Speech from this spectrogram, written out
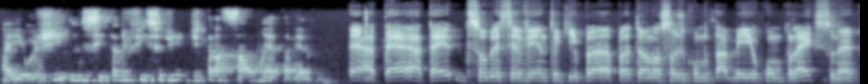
Aí hoje em si tá difícil de, de traçar um meta mesmo. É, até, até sobre esse evento aqui, para ter uma noção de como tá meio complexo, né?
